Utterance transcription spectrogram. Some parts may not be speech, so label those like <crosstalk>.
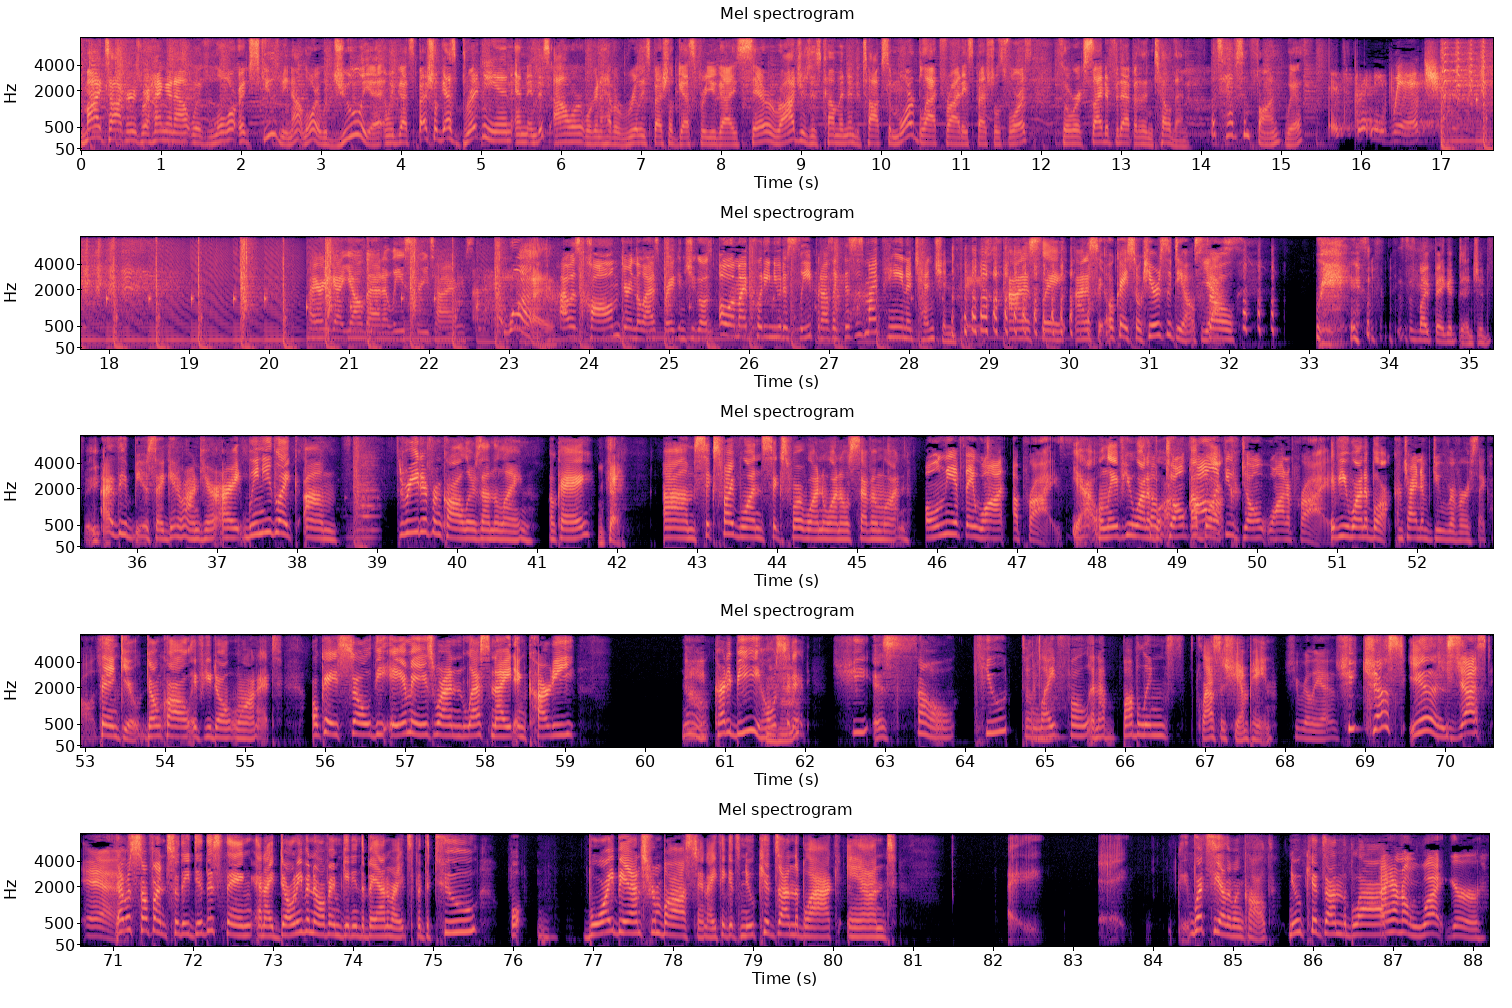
My talkers, we're hanging out with Laura, excuse me, not Laura, with Julia, and we've got special guest Brittany in. And in this hour, we're going to have a really special guest for you guys. Sarah Rogers is coming in to talk some more Black Friday specials for us. So we're excited for that. But until then, let's have some fun with. It's Brittany Witch. I already got yelled at at least three times. Why? I was calm during the last break, and she goes, "Oh, am I putting you to sleep?" And I was like, "This is my paying attention face." <laughs> honestly, honestly. Okay, so here's the deal. So Yes. <laughs> This is my paying attention face. I the abuse I get around here. All right, we need like um three different callers on the line. Okay, Okay. um six five one six four one one zero seven one. Only if they want a prize. Yeah, only if you want to So book. don't a call book. if you don't want a prize. if you want a book. I'm trying to do reverse psychology. Thank you. Don't call if you don't want it. Okay, so the AMAs were on last night, and Cardi, no, Cardi B hosted mm-hmm. it. She is so cute, delightful, and a bubbling glass of champagne. She really is. She just is. She just is. That was so fun. So they did this thing, and I don't even know if I'm getting the band rights, but the two bo- boy bands from Boston, I think it's New Kids on the Block and uh, what's the other one called? New Kids on the Block. I don't know what you're.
